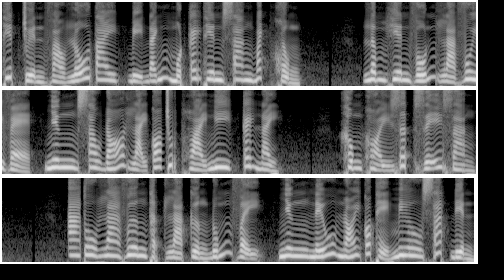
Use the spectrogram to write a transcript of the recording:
Thiết truyền vào lỗ tai bị đánh một cái thiên sang bách khổng. Lâm Hiên vốn là vui vẻ. Nhưng sau đó lại có chút hoài nghi, cái này. Không khỏi rất dễ dàng. A tu la vương thật là cường đúng vậy. Nhưng nếu nói có thể mưu sát điền.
